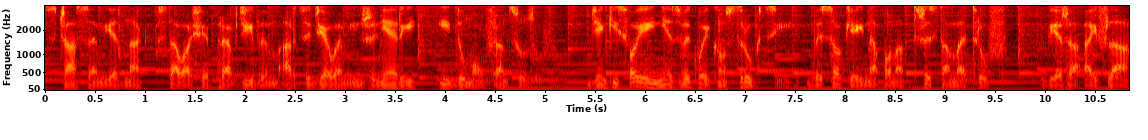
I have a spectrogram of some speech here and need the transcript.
Z czasem jednak stała się prawdziwym arcydziełem inżynierii i dumą Francuzów. Dzięki swojej niezwykłej konstrukcji, wysokiej na ponad 300 metrów, wieża Eiffla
